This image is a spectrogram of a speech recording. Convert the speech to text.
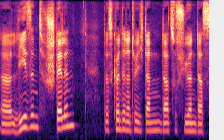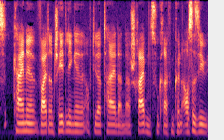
äh, lesend stellen. Das könnte natürlich dann dazu führen, dass keine weiteren Schädlinge auf die Datei dann da schreiben zugreifen können, außer sie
